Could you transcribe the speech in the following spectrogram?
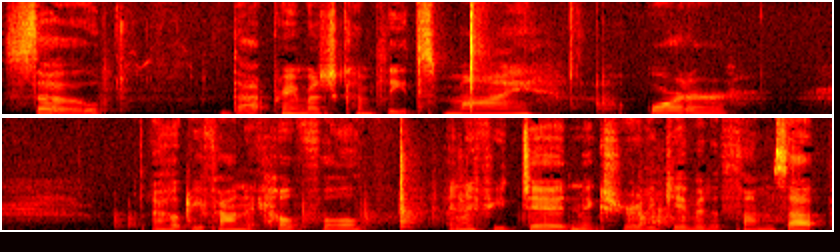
So that pretty much completes my order. I hope you found it helpful. And if you did, make sure to give it a thumbs up.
